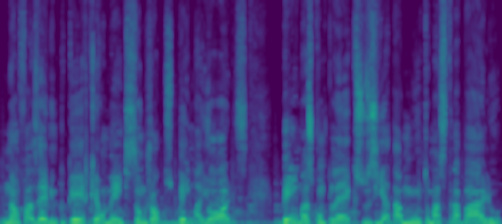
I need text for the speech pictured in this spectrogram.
não fazerem, porque realmente são jogos bem maiores, bem mais complexos, ia dar muito mais trabalho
